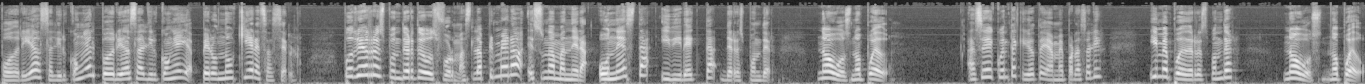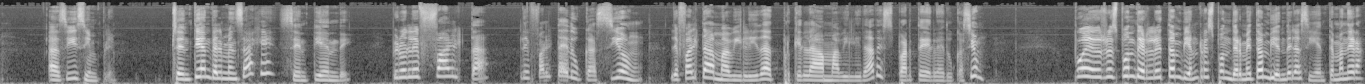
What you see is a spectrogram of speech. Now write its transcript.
Podrías salir con él, podrías salir con ella, pero no quieres hacerlo. Podrías responder de dos formas. La primera es una manera honesta y directa de responder. No, vos, no puedo. Hace de cuenta que yo te llamé para salir y me puede responder. No vos, no puedo. Así simple. ¿Se entiende el mensaje? Se entiende. Pero le falta, le falta educación, le falta amabilidad, porque la amabilidad es parte de la educación. Puedes responderle también, responderme también de la siguiente manera.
